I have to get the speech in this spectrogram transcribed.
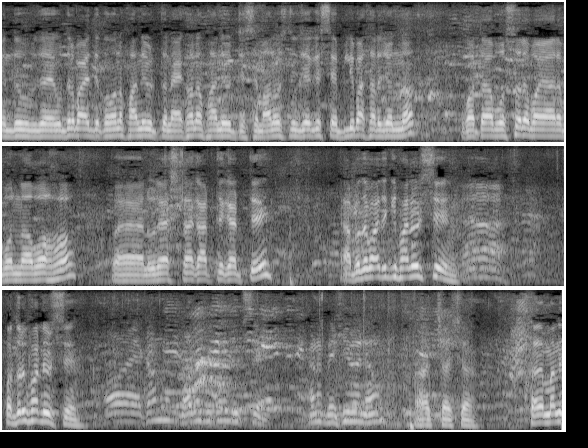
কিন্তু ওদের বাড়িতে কখনো পানি উঠতো না এখনও পানি উঠতেছে। মানুষ নিজেকে সেফলি বাঁচার জন্য গত বছরে বয়ার বন্যা আবহাওয়া রেস্টটা কাটতে কাটতে। আপনাদের বাড়িতে কি পানি উঠছে? কতটুকু পানি উঠছে? হয় আচ্ছা আচ্ছা। তাহলে মানে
